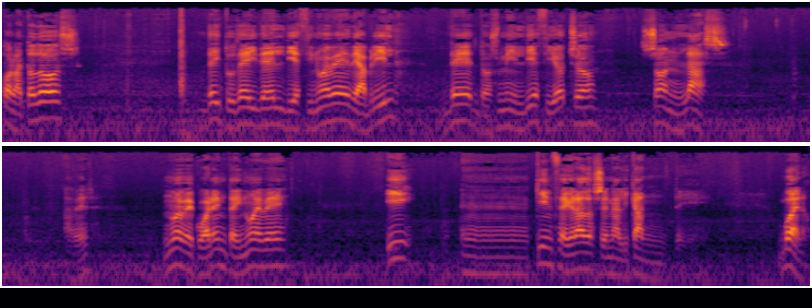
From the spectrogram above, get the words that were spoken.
Hola a todos. Day to day del 19 de abril de 2018. Son las... A ver. 9.49 y eh, 15 grados en Alicante. Bueno.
